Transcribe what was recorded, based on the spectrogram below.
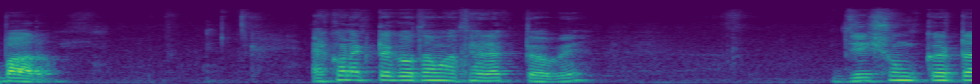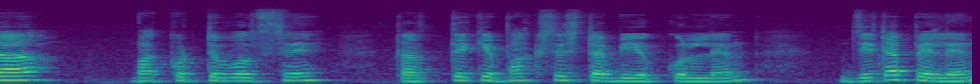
বারো। এখন একটা কথা মাথায় রাখতে হবে। যে সংখ্যাটা ভাগ করতে বলছে, তার থেকে ভাগশেষটা বিয়োগ করলেন, যেটা পেলেন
